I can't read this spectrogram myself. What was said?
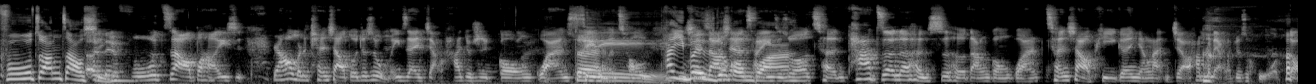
服装造呃，型，对，浮躁，不好意思。然后我们的陈小多就是我们一直在讲，他就是公关，所以对我们从他一辈子就以前到现在才公关。一直说陈，他真的很适合当公关。陈小皮跟杨懒教，他们两个就是活动，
